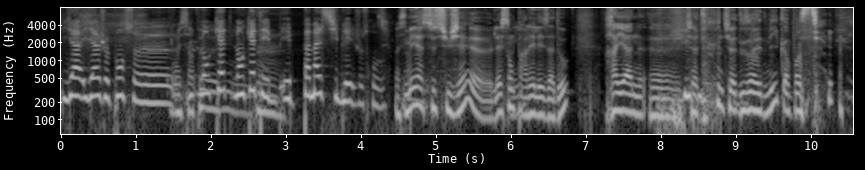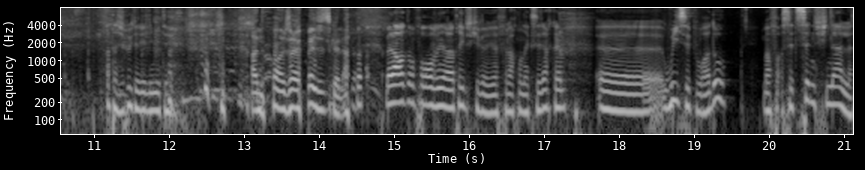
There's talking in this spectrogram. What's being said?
il y a, il y a, je pense, euh, Oui, peu- l'enquête l'enquête est, Hmm. est pas mal ciblée, je trouve. Ouais, Mais à ce sujet, euh, laissons Oui. parler les ados. Ryan, euh, tu, as, tu as 12 ans et demi, qu'en penses-tu? Attends, j'ai cru que t'allais limiter. Ah non, j'aurais pas jusque-là. Mais alors, attends, pour revenir à l'intrigue, parce qu'il va, va falloir qu'on accélère quand même. Euh, oui, c'est pour ados. Mais enfin, cette scène finale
